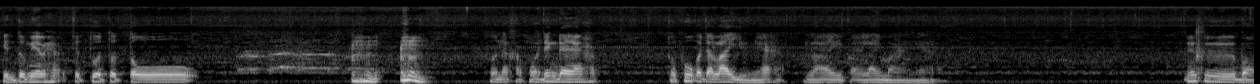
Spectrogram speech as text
เห็นตัวเมียไหมฮะจะตัวโตๆโทษนะครับหัวแดงๆครับ ตัวผู้ก็จะไล่อยู่เงี้ยฮะไล่ไปไล่มาเงี้ยฮะนี่คือบ่อ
